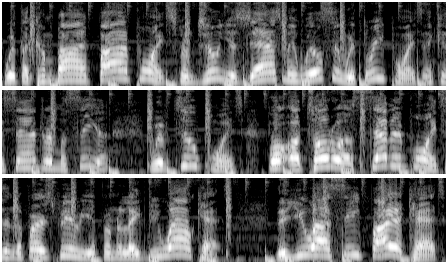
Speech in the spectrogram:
with a combined five points from juniors Jasmine Wilson with three points and Cassandra Macia with two points for a total of seven points in the first period from the Lakeview Wildcats. The UIC Firecats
